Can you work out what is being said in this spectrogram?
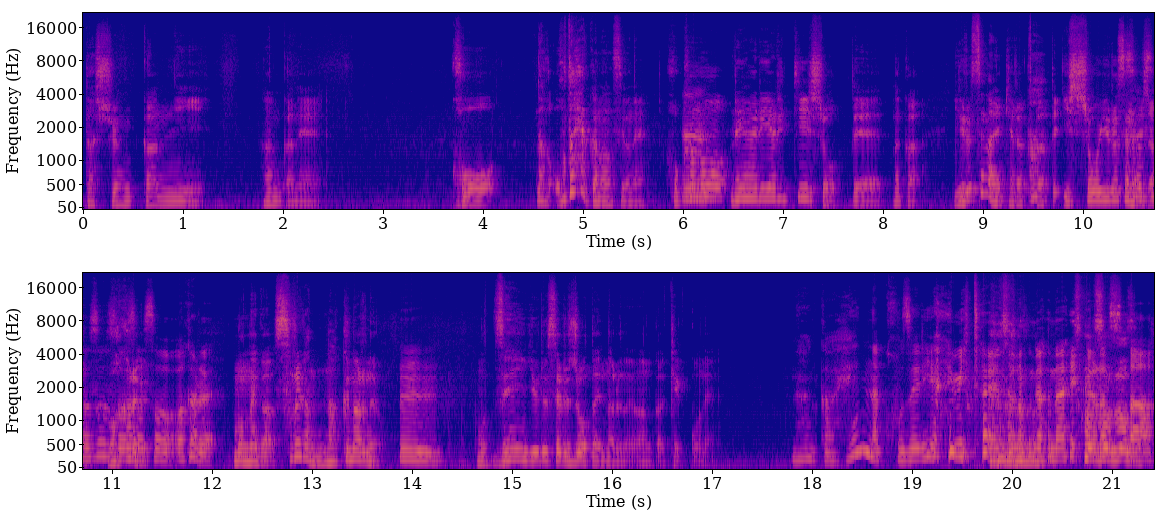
た瞬間になんかねこうなんか穏やかなんですよね。他の恋愛リアリティショーってなんか許せないキャラクターって一生許せないじゃん。そうそうそうそうわかるそう。わかる。もうなんかそれがなくなるのよ。うんもう全員許せる状態になるのよなんか結構ね。なんか変な小競り合いみたいなのがないから そうそうそうさ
